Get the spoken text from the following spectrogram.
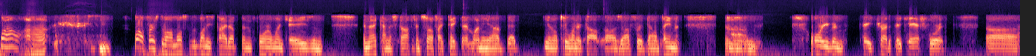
Well, uh, well, first of all, most of the money's tied up in 401ks and and that kind of stuff. And so if I take that money out, that you know, two hundred thousand dollars out for a down payment, um, or even pay try to pay cash for it, uh,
